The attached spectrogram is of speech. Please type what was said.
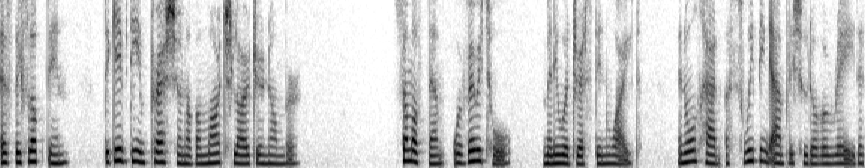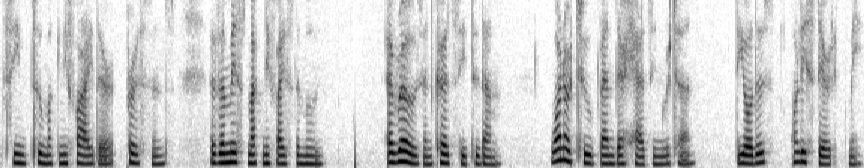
as they flocked in, they gave the impression of a much larger number. Some of them were very tall, many were dressed in white, and all had a sweeping amplitude of array that seemed to magnify their persons as a mist magnifies the moon. I rose and curtsied to them. One or two bent their heads in return, the others only stared at me.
